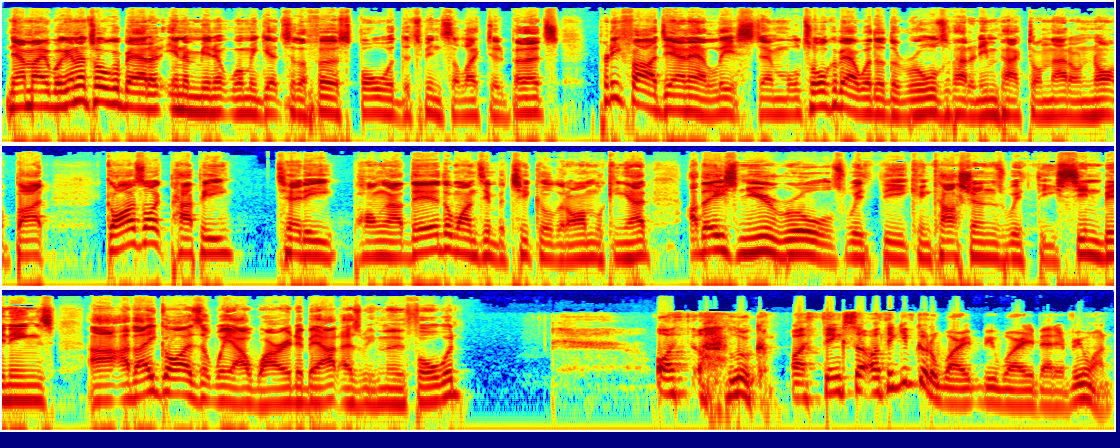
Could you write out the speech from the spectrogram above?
Now, mate, we're going to talk about it in a minute when we get to the first forward that's been selected, but it's pretty far down our list, and we'll talk about whether the rules have had an impact on that or not. But guys like Pappy, Teddy, Ponga, they're the ones in particular that I'm looking at. Are these new rules with the concussions, with the sin binnings, uh, are they guys that we are worried about as we move forward? I th- look, I think so. I think you've got to worry, be worried about everyone,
